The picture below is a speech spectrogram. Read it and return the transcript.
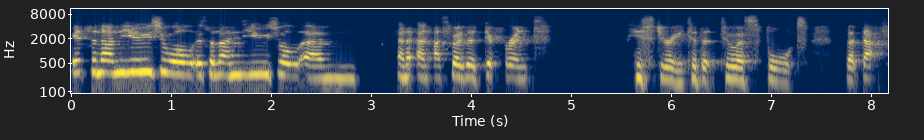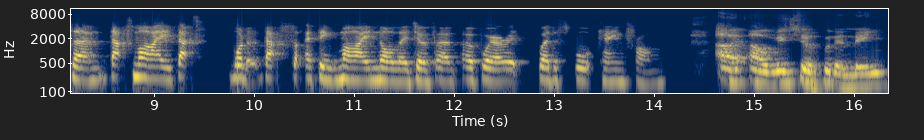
it's an unusual it's an unusual um, and, and I suppose a different history to the to a sport but that's um that's my that's what that's I think my knowledge of um, of where it where the sport came from. I, I'll make sure to put a link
